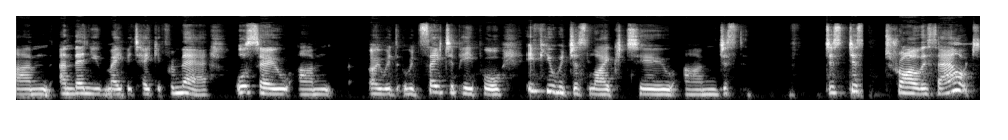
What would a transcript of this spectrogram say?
Um, and then you maybe take it from there. Also, um, I would, would say to people, if you would just like to um, just just just trial this out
